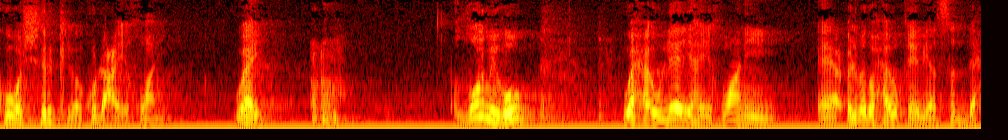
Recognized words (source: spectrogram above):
kuwa shirkiga ku dhacay ikhwaani waay dulmigu waxa uu leeyahay ikhwaani culimadu waxay u qeybiyaan saddex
